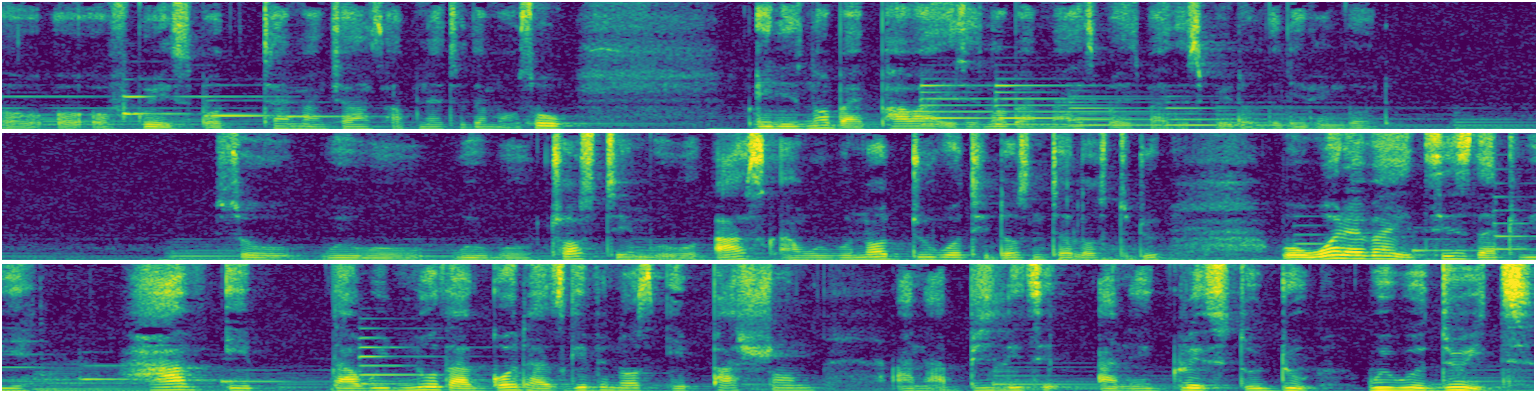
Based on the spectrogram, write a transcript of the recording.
of, of, of grace, but time and chance happen to them all. So it is not by power, it is not by might, but it's by the Spirit of the living God. So we will we will trust Him, we will ask, and we will not do what He doesn't tell us to do. But whatever it is that we have a that we know that God has given us a passion, an ability, and a grace to do, we will do it.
